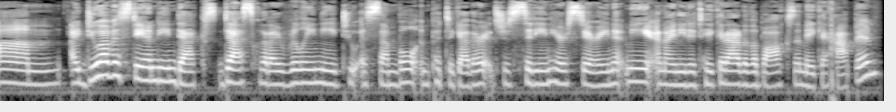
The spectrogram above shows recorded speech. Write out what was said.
Um, I do have a standing desk, desk that I really need to assemble and put together. It's just sitting here staring at me, and I need to take it out of the box and make it happen.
